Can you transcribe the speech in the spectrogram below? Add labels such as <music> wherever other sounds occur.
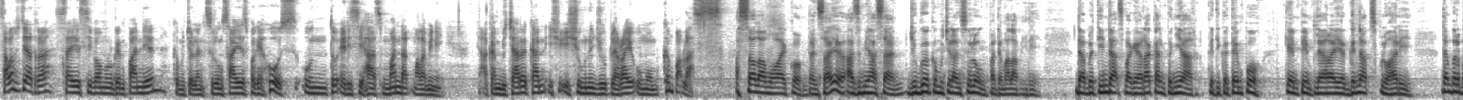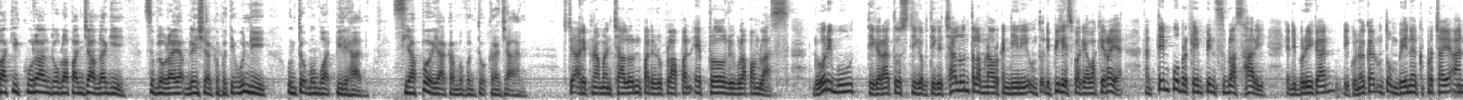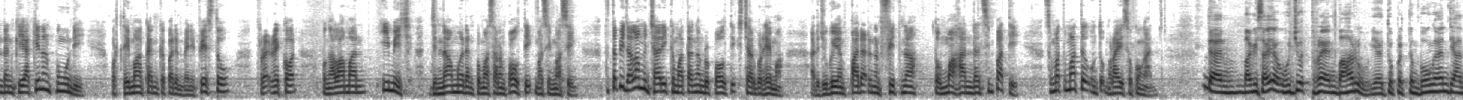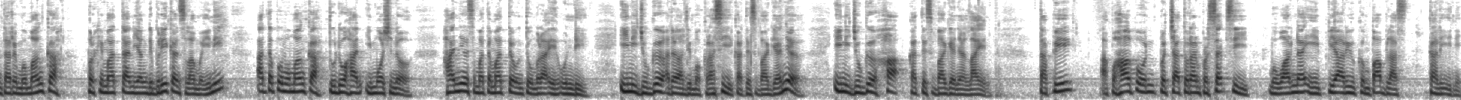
Salam sejahtera, saya Siva Murugan Pandian. Kemunculan sulung saya sebagai hos untuk edisi khas Mandat malam ini yang akan bicarakan isu-isu menuju pilihan raya umum ke-14. Assalamualaikum dan saya Azmi Hassan juga kemunculan sulung pada malam ini. Dah bertindak sebagai rakan penyiar ketika tempoh kempen pilihan raya genap 10 hari dan berbaki kurang 28 jam lagi sebelum rakyat Malaysia ke peti undi untuk membuat pilihan. Siapa yang akan membentuk kerajaan? Sejak hari penamaan calon pada 28 April 2018, 2,333 calon telah menawarkan diri untuk dipilih sebagai wakil rakyat dan tempoh berkempen 11 hari yang diberikan digunakan untuk membina kepercayaan dan keyakinan pengundi bertemakan kepada manifesto, track record, pengalaman, imej, jenama dan pemasaran politik masing-masing. Tetapi dalam mencari kematangan berpolitik secara berhemah, ada juga yang padat dengan fitnah, tomahan dan simpati semata-mata untuk meraih sokongan. Dan bagi saya wujud trend baru iaitu pertembungan di antara memangkah perkhidmatan yang diberikan selama ini ataupun memangkah tuduhan emosional hanya semata-mata untuk meraih undi. Ini juga adalah demokrasi kata sebahagiannya. Ini juga hak kata sebahagian yang lain. Tapi apa hal pun percaturan persepsi mewarnai PRU ke-14 kali ini.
